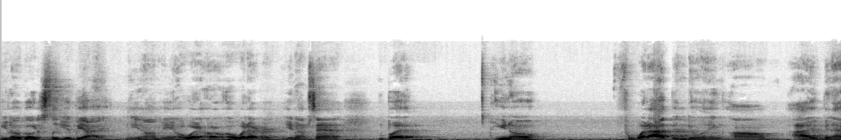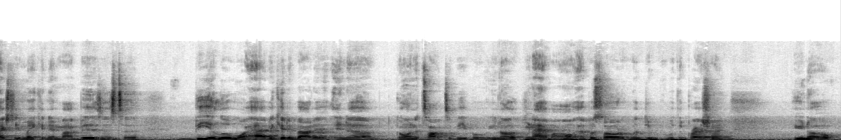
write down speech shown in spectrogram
you know, go to sleep, you'll be all right, you know what I mean, or, or, or whatever, you know what I'm saying? But, you know, for what I've been doing, um, I've been actually making it my business to be a little more advocate about it and uh, going to talk to people. You know, when I had my own episode with with depression, you know,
